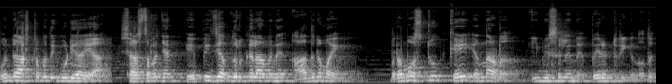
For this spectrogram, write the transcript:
മുൻ രാഷ്ട്രപതി കൂടിയായ ശാസ്ത്രജ്ഞൻ എ പി ജെ അബ്ദുൽ കലാമിന് ആദരമായി ബ്രഹ്മോസ് ടു കെ എന്നാണ് ഈ മിസൈലിന് പേരിട്ടിരിക്കുന്നത്.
